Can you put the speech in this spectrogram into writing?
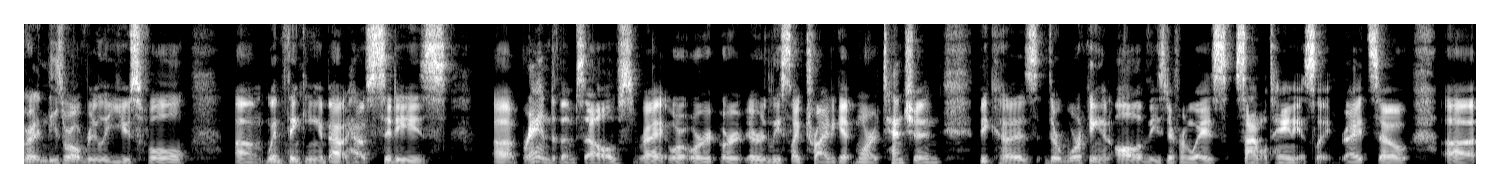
right, and these are all really useful um, when thinking about how cities uh, brand themselves, right, or, or or or at least like try to get more attention because they're working in all of these different ways simultaneously, right? So uh,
